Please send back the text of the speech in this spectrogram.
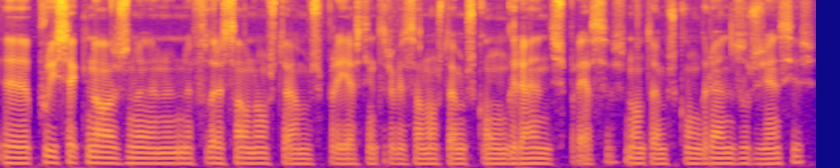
Uh, por isso é que nós na, na, Federação não estamos, para esta intervenção, não estamos com grandes pressas, não estamos com grandes urgências.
